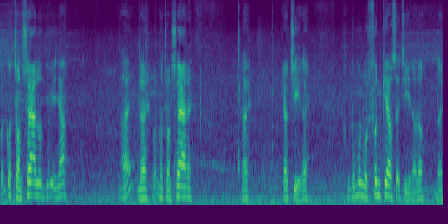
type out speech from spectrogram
Vẫn còn tròn xoe luôn, quý vị nhá. Đấy, đây, vẫn còn tròn xoe đây. Đây, keo chỉ đây. Không có mất một phân keo sợi chỉ nào đâu. Đây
